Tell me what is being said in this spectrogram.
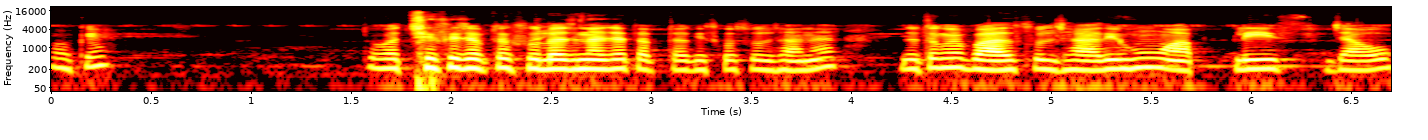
ओके। तो अच्छे से जब तक सुलझ ना जाए, तब तक इसको सुलझाना है। जब तक मैं बाल सुलझा रही हूँ, आप प्लीज़ जाओ,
